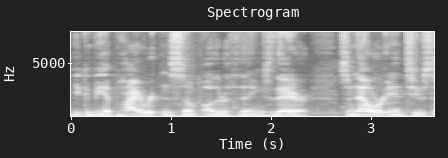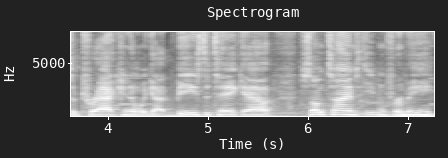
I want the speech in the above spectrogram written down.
You can be a pirate and some other things there. So now we're into subtraction and we got bees to take out. Sometimes even for me,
